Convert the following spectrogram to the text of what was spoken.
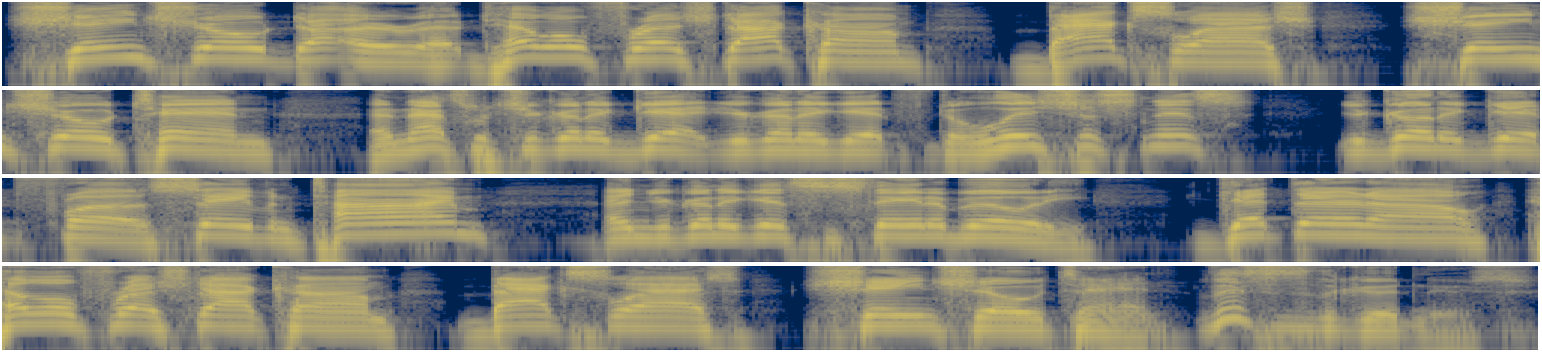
Shane Show, or HelloFresh.com backslash Shane Show 10 and that's what you're going to get. You're going to get deliciousness, you're going to get uh, saving time, and you're going to get sustainability. Get there now, HelloFresh.com backslash Shane Show 10. This is the good news.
